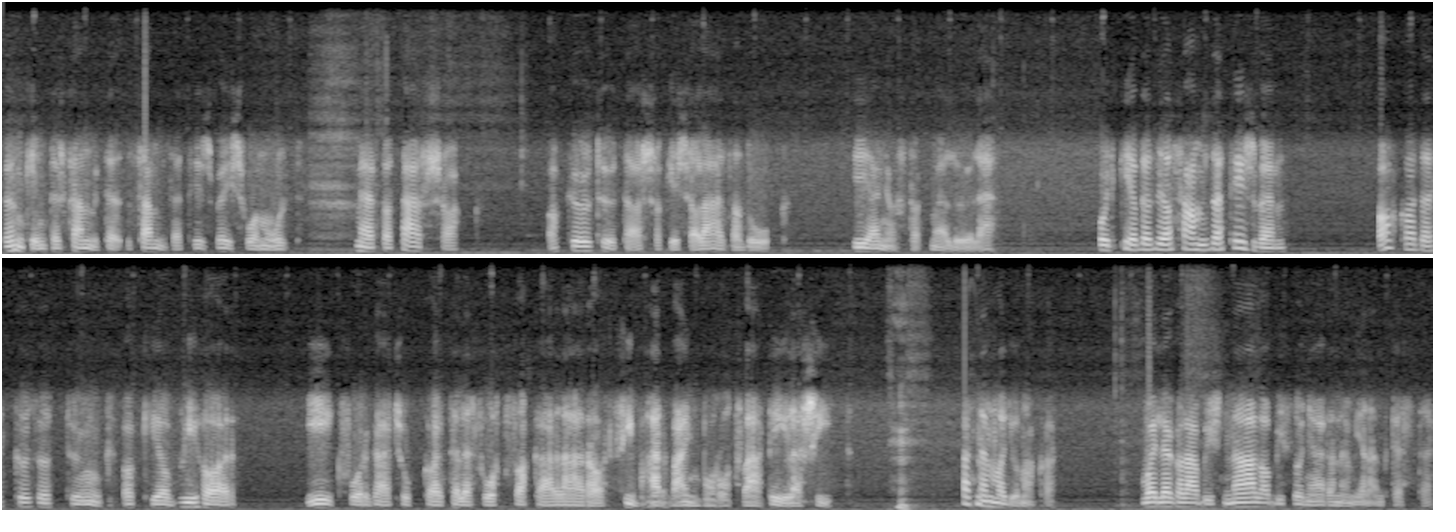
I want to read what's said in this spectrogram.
önkéntes számüzetésbe is vonult, mert a társak a költőtársak és a lázadók hiányoztak mellőle. Hogy kérdezi a számzetésben? Akad egy közöttünk, aki a vihar jégforgácsokkal teleszort szakállára szivárvány borotvát élesít. Hm. Hát nem nagyon akad. Vagy legalábbis nála bizonyára nem jelentkeztek.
